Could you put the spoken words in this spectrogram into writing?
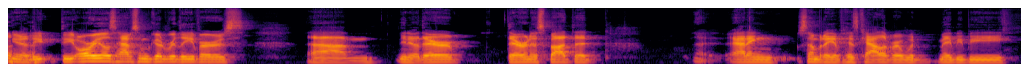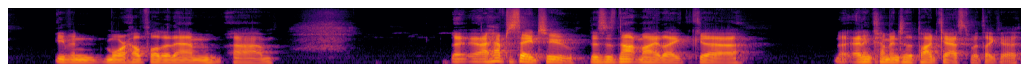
you know the the Orioles have some good relievers. Um, you know they're they're in a spot that uh, adding somebody of his caliber would maybe be even more helpful to them. Um, I have to say too, this is not my like. Uh, I didn't come into the podcast with like a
